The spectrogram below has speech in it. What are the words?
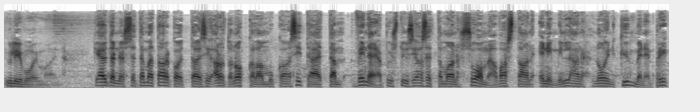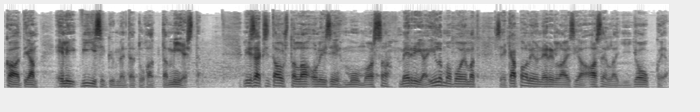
ylivoimainen. Käytännössä tämä tarkoittaisi Arto Nokkalan mukaan sitä, että Venäjä pystyisi asettamaan Suomea vastaan enimmillään noin 10 prikaatia, eli 50 000 miestä. Lisäksi taustalla olisi muun muassa meri- ja ilmavoimat sekä paljon erilaisia aselajijoukkoja.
